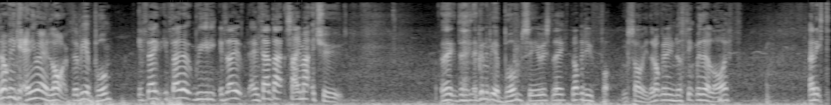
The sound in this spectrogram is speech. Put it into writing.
they're not going to get anywhere in life, they'll be a bum. If they if they don't really if they if they have that same attitude, they, they, are going to be a bum. Seriously, they're not going to do. I'm sorry, they're not going to do nothing with their life. And it's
